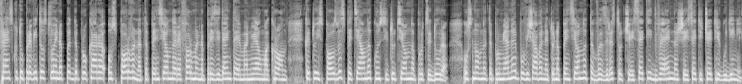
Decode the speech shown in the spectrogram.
Френското правителство е на път да прокара оспорваната пенсионна реформа на президента Емануел Макрон, като използва специална конституционна процедура. Основната промяна е повишаването на пенсионната възраст от 62 на 64 години.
